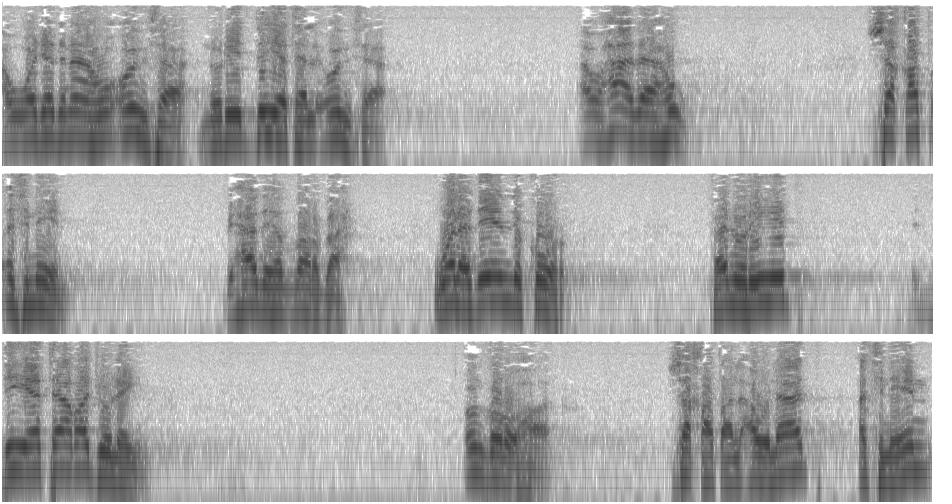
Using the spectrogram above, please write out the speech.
أو وجدناه أنثى نريد دية الأنثى. أو هذا هو. سقط اثنين بهذه الضربة. ولدين ذكور. فنريد دية رجلين. انظروها. سقط الأولاد اثنين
